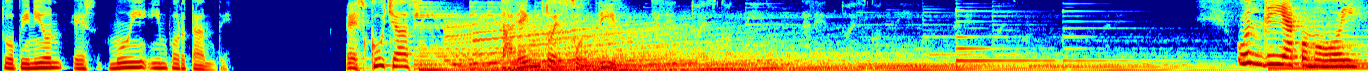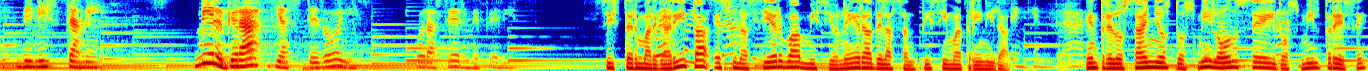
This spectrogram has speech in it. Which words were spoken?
tu opinión es muy importante. Escuchas Talento Escondido. Talento Escondido. Talento Escondido. Un día como hoy viniste a mí Mil gracias te doy por hacerme feliz. Sister Margarita es una sierva misionera de la Santísima Trinidad. Entre los años 2011 y 2013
